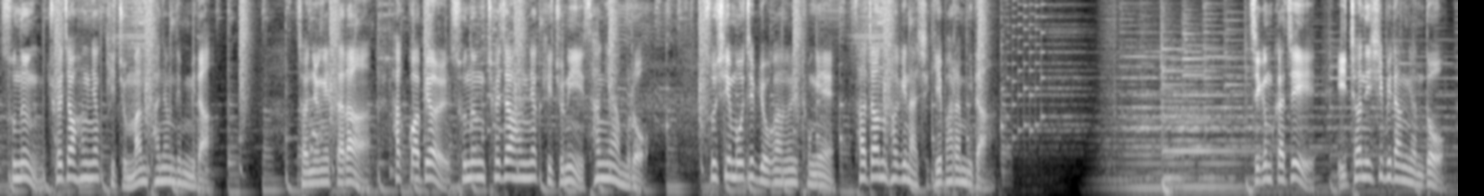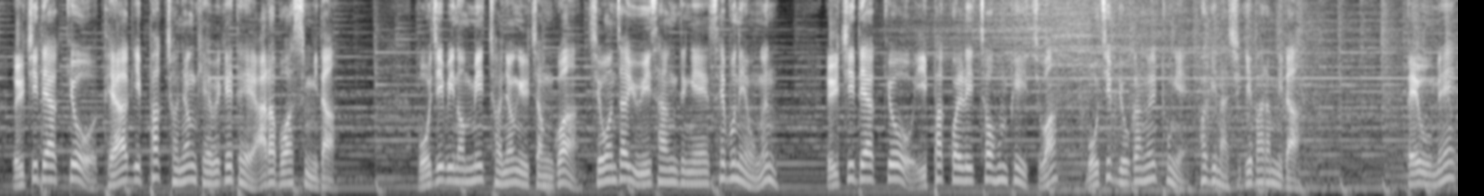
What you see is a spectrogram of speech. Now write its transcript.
수능 최저 학력 기준만 반영됩니다. 전형에 따라 학과별 수능 최저 학력 기준이 상이하므로 수시 모집 요강을 통해 사전 확인하시기 바랍니다. 지금까지 2021학년도 을지대학교 대학 입학 전형 계획에 대해 알아보았습니다. 모집 인원 및 전형 일정과 지원자 유의사항 등의 세부 내용은 을지대학교 입학관리처 홈페이지와 모집 요강을 통해 확인하시기 바랍니다. 배움의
